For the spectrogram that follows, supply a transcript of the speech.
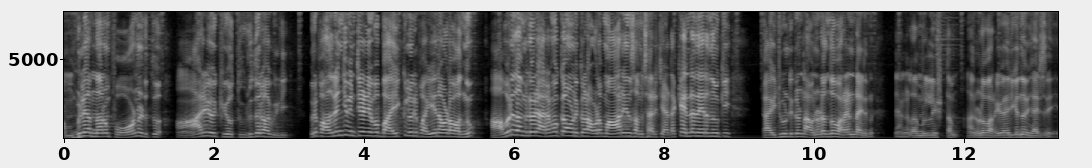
അമ്പിളി അന്നേരം ഫോൺ എടുത്തു. ആരെയൊക്കെയോ തുരുതരാ വിളി. ഒരു പതിനഞ്ച് മിനിറ്റ് കഴിഞ്ഞപ്പോൾ ബൈക്കിൽ ഒരു പയ്യൻ അവിടെ വന്നു. അവർ തമ്മിൽ ഒരു അരമുക്കാൽ മണിക്കൂർ അവിടെ മാറി സംസാരിച്ചു. ഇടയ്ക്ക് എന്റെ നേരെ നോക്കി. കൈ ചൂണ്ടിക്കൊണ്ട് അവനോട് എന്തോ പറയണ്ടായിരുന്നു. ഞങ്ങൾ തമ്മിലുള്ള ഇഷ്ടം. അവനോട് പറയുമായിരിക്കും എന്ന് വിചാരിച്ചേ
